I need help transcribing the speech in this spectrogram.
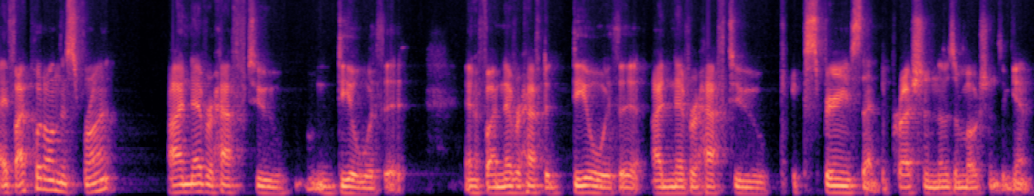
if I put on this front, I never have to deal with it. And if I never have to deal with it, I never have to experience that depression, those emotions again.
